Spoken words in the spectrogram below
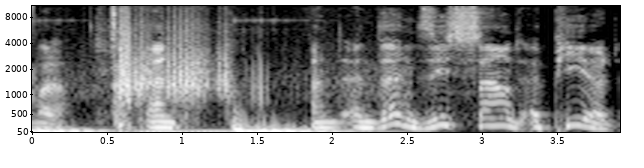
Voila. And, and, and then this sound appeared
